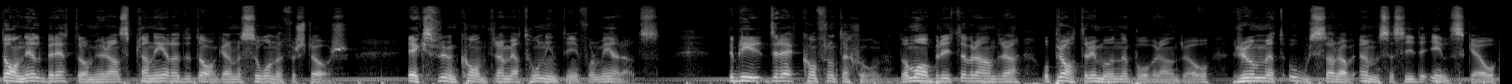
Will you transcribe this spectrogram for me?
Daniel berättar om hur hans planerade dagar med sonen förstörs. Exfrun kontrar med att hon inte informerats. Det blir direkt konfrontation. De avbryter varandra och pratar i munnen på varandra och rummet osar av ömsesidig ilska och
